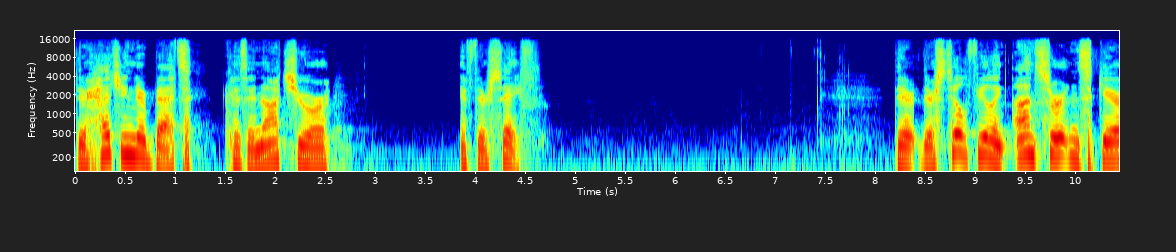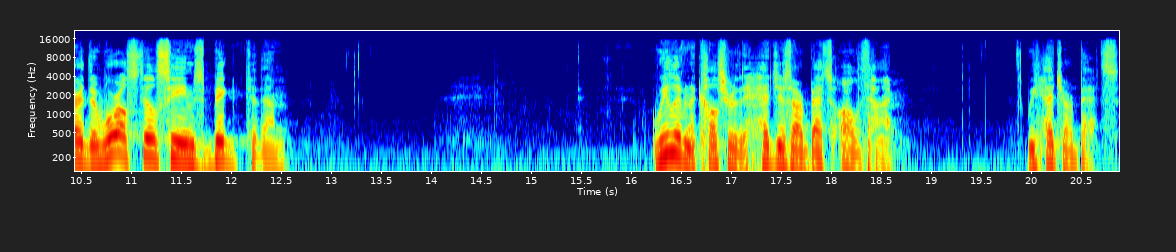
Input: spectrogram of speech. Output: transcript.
they're hedging their bets because they're not sure if they're safe. They're, they're still feeling uncertain, scared. The world still seems big to them. We live in a culture that hedges our bets all the time. We hedge our bets.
